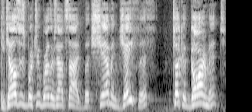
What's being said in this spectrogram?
he tells his two brothers outside, but Shem and Japheth took a garment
